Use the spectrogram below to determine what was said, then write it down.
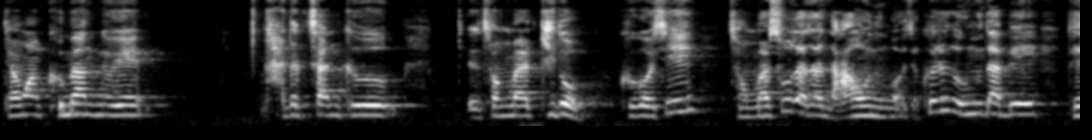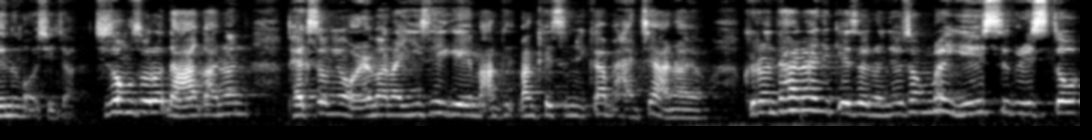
정말 금학로에 가득 찬 그 정말 기도 그것이 정말 쏟아져 나오는 거죠. 그래서 응답이 되는 것이죠. 지성소로 나아가는 백성이 얼마나 이 세계에 많, 많겠습니까? 많지 않아요. 그런데 하나님께서는요 정말 예수 그리스도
